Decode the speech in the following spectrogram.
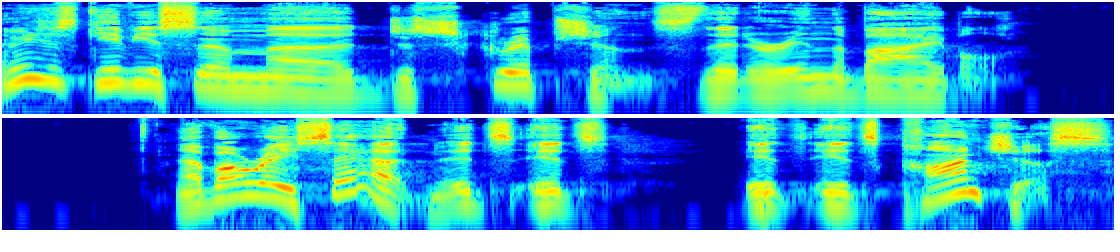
Let me just give you some uh, descriptions that are in the Bible. Now, I've already said it's it's it's it's conscious.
